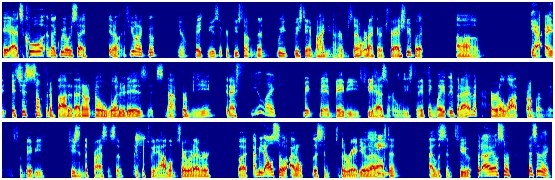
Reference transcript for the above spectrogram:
yeah, it's cool. And like we always say, you know, if you want to go, you know, make music or do something, then we we stand behind you 100. percent We're not going to trash you, but um, yeah, I, it's just something about it. I don't know what it is. It's not for me, and I feel like maybe, maybe she hasn't released anything lately, but I haven't heard a lot from her lately. So maybe she's in the process of in between albums or whatever. But I mean, also, I don't listen to the radio that often. I listen to, but I also that's the thing.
